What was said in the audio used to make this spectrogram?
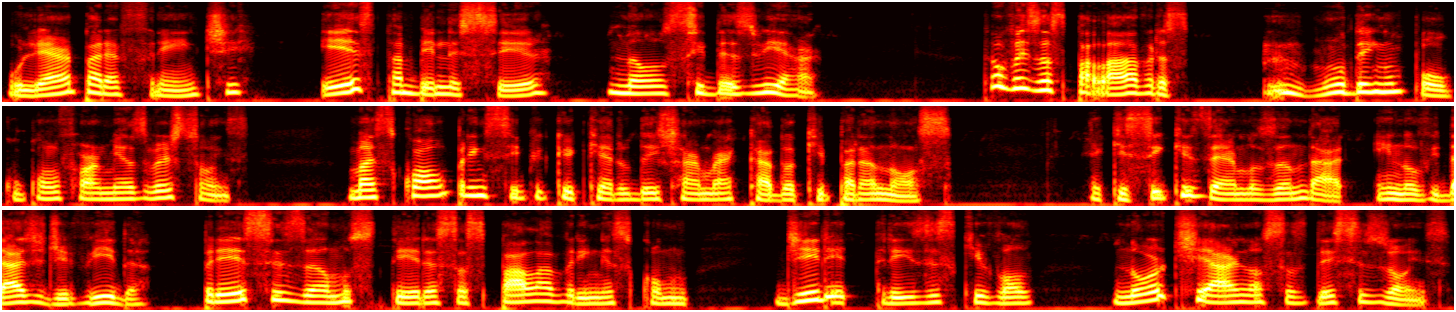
olhar para frente, estabelecer, não se desviar. Talvez as palavras mudem um pouco conforme as versões, mas qual o princípio que quero deixar marcado aqui para nós? É que se quisermos andar em novidade de vida, precisamos ter essas palavrinhas como diretrizes que vão nortear nossas decisões,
